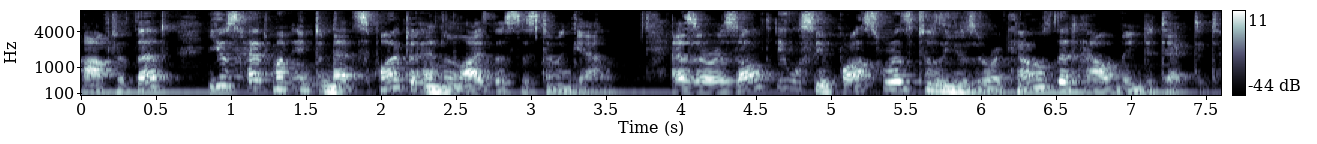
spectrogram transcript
After that, use Hetman Internet Spy to analyze the system again. As a result, you'll see passwords to the user accounts that have been detected.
